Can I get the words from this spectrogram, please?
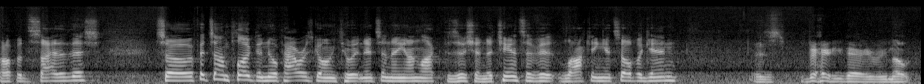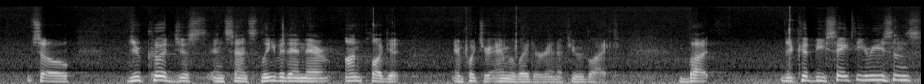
off of the side of this. So if it's unplugged and no power is going to it and it's in the unlocked position, the chance of it locking itself again is very, very remote. So you could just, in sense, leave it in there, unplug it, and put your emulator in if you would like. But there could be safety reasons.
